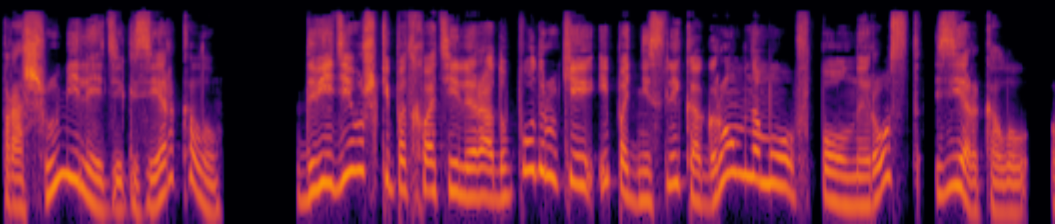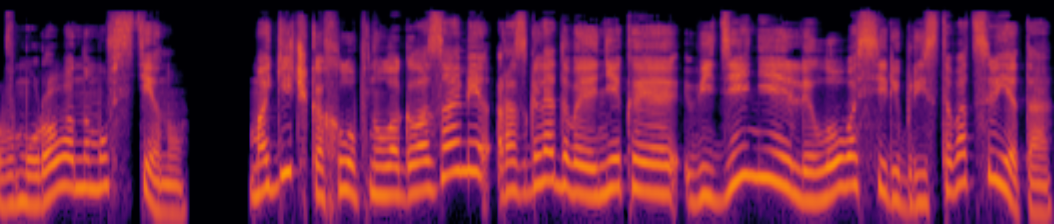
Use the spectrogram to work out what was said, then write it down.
Прошу, миледи, к зеркалу. Две девушки подхватили Раду под руки и поднесли к огромному в полный рост зеркалу, вмурованному в стену. Магичка хлопнула глазами, разглядывая некое видение лилово-серебристого цвета,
